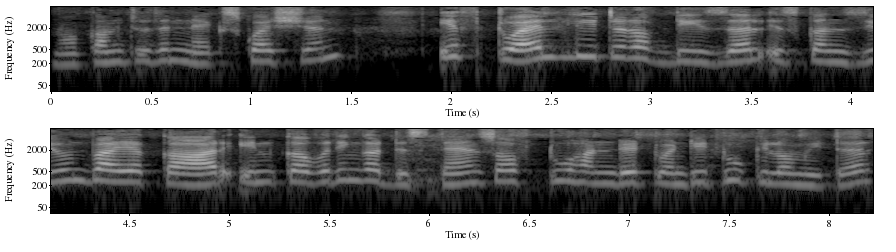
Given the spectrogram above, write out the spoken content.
Now come to the next question. If 12 liter of diesel is consumed by a car in covering a distance of 222 km,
